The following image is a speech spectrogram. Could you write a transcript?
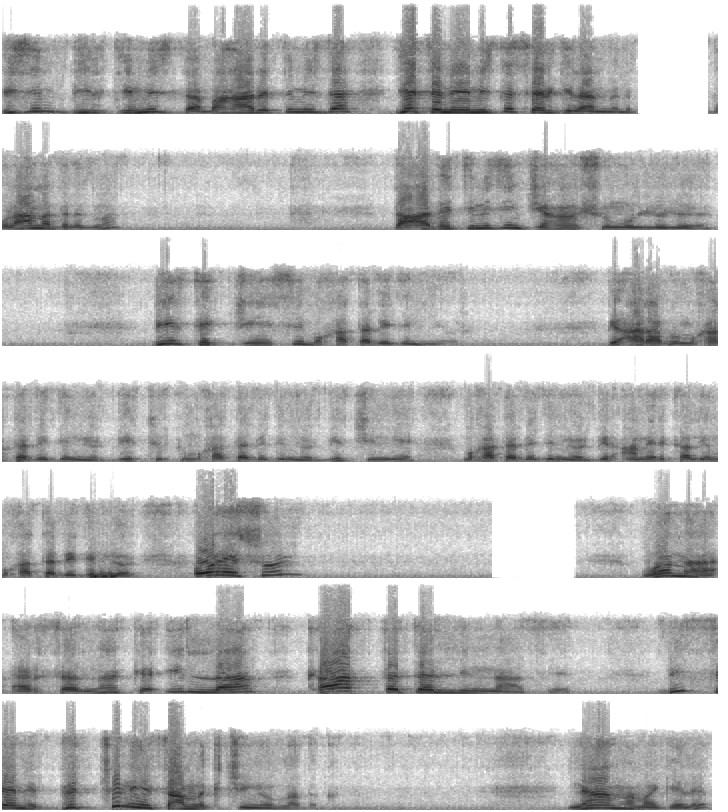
bizim bilgimizde, maharetimizde, yeteneğimizde sergilenmeli. Bunu anladınız mı? Davetimizin cihan şumullülüğü. Bir tek cinsi muhatap edilmiyor. Bir Arap'ı muhatap edilmiyor, bir Türk'ü muhatap edilmiyor, bir Çinli muhatap edilmiyor, bir Amerikalı'yı muhatap edilmiyor. O Resul وَمَا اَرْسَلْنَاكَ اِلَّا كَافَّةً لِلنَّاسِ Biz seni bütün insanlık için yolladık. Ne anlama gelir?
